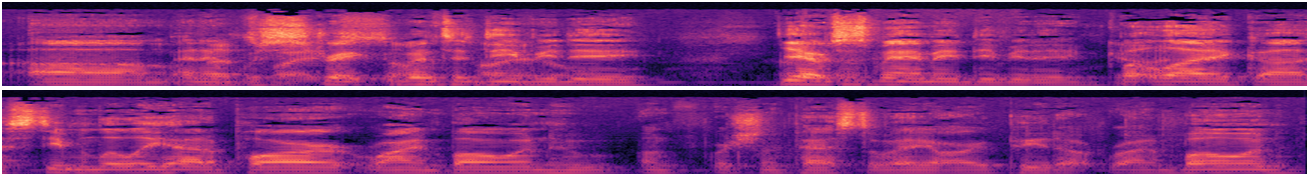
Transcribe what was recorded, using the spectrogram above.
um, and it was straight. It went to self-titled. DVD. Yeah, it was just man-made DVD. Got but it. like uh, Stephen Lilly had a part. Ryan Bowen, who unfortunately passed away, R.I.P. to Ryan Bowen.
